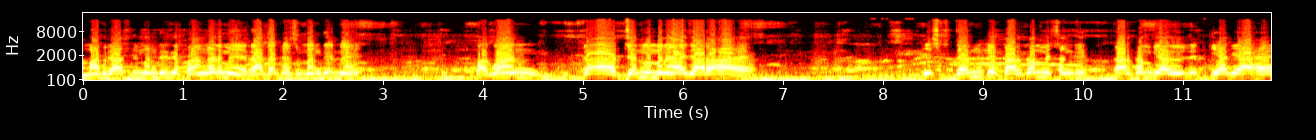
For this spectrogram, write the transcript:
माँ विरासनी मंदिर के प्रांगण में राधा कृष्ण मंदिर में भगवान का जन्म मनाया जा रहा है। इस जन्म के कार्यक्रम में संगीत कार्यक्रम भी आयोजित किया गया है।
